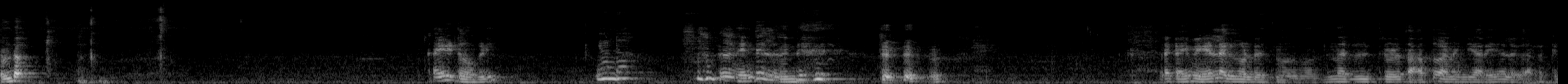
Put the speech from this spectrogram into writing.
ഉണ്ട്. കൈ ഇട്ട് നോക്കടി. നിന്റെ അല്ല നിന്റെ. കൈ മേളിലൊക്കെ കൊണ്ടുവച്ച് നോക്കുന്നു. നല്ലത് ഇത്തിരി താത്തുവാണെങ്കിൽ അറിയാലോ കറക്റ്റ്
